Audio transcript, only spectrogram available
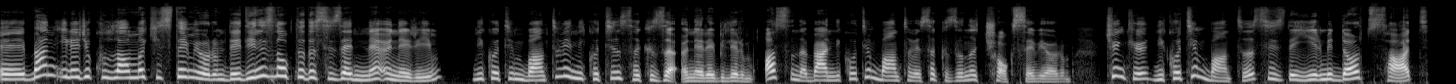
ben ilacı kullanmak istemiyorum dediğiniz noktada size ne önereyim? Nikotin bantı ve nikotin sakızı önerebilirim. Aslında ben nikotin bantı ve sakızını çok seviyorum. Çünkü nikotin bantı sizde 24 saat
